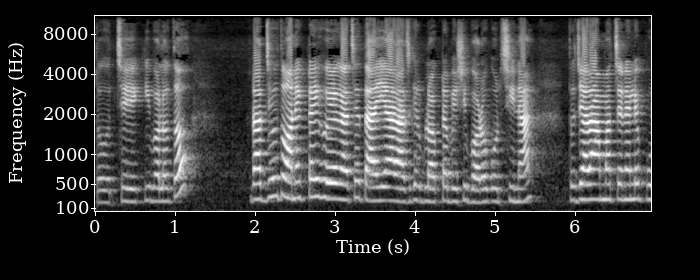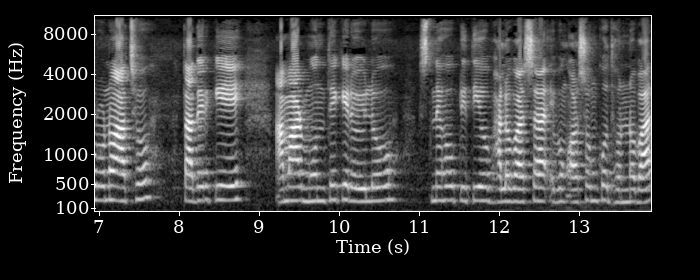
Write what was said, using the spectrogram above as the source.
তো হচ্ছে কি বলো তো রাত যেহেতু অনেকটাই হয়ে গেছে, তাই আর আজকের ব্লগটা বেশি বড় করছি না। তো যারা আমার চ্যানেলে পুরনো আছো, তাদেরকে আমার মন থেকে রইল স্নেহ, প্রীতি ও ভালোবাসা এবং অসংখ্য ধন্যবাদ।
